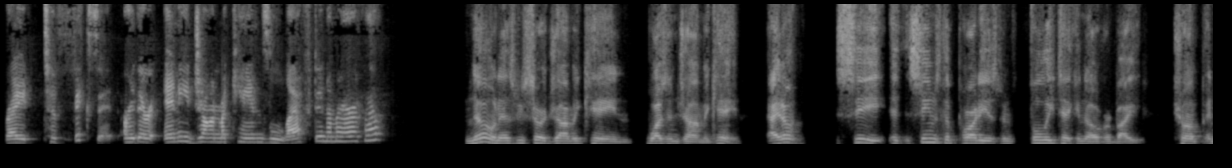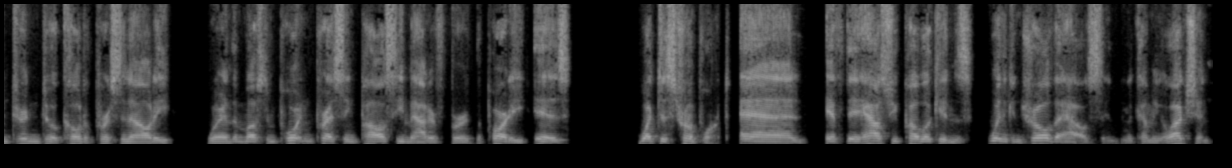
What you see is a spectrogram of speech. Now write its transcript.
right, to fix it? Are there any John McCain's left in America? No, and as we saw, John McCain wasn't John McCain. I don't see, it seems the party has been fully taken over by Trump and turned into a cult of personality where the most important pressing policy matter for the party is what does Trump want? And if the House Republicans win control of the House in the coming election,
